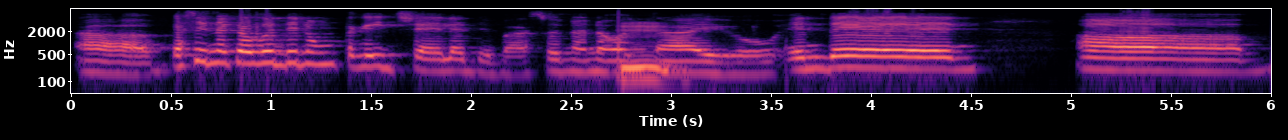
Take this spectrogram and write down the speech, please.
ah, kasi nagkaroon din ng trade Shella, di ba? So, nanood Mm. tayo. And then, um,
